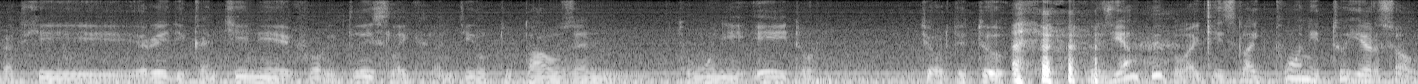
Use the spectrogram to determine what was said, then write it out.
but he already continue for at least like until 2028 or 32. With young people, like it's like 22 years old.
